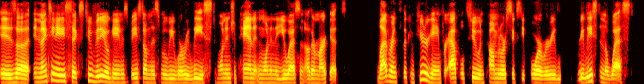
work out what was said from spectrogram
is uh, in 1986, two video games based on this movie were released, one in Japan and one in the U.S. and other markets. Labyrinth, the computer game for Apple II and Commodore 64, were re- released in the West.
